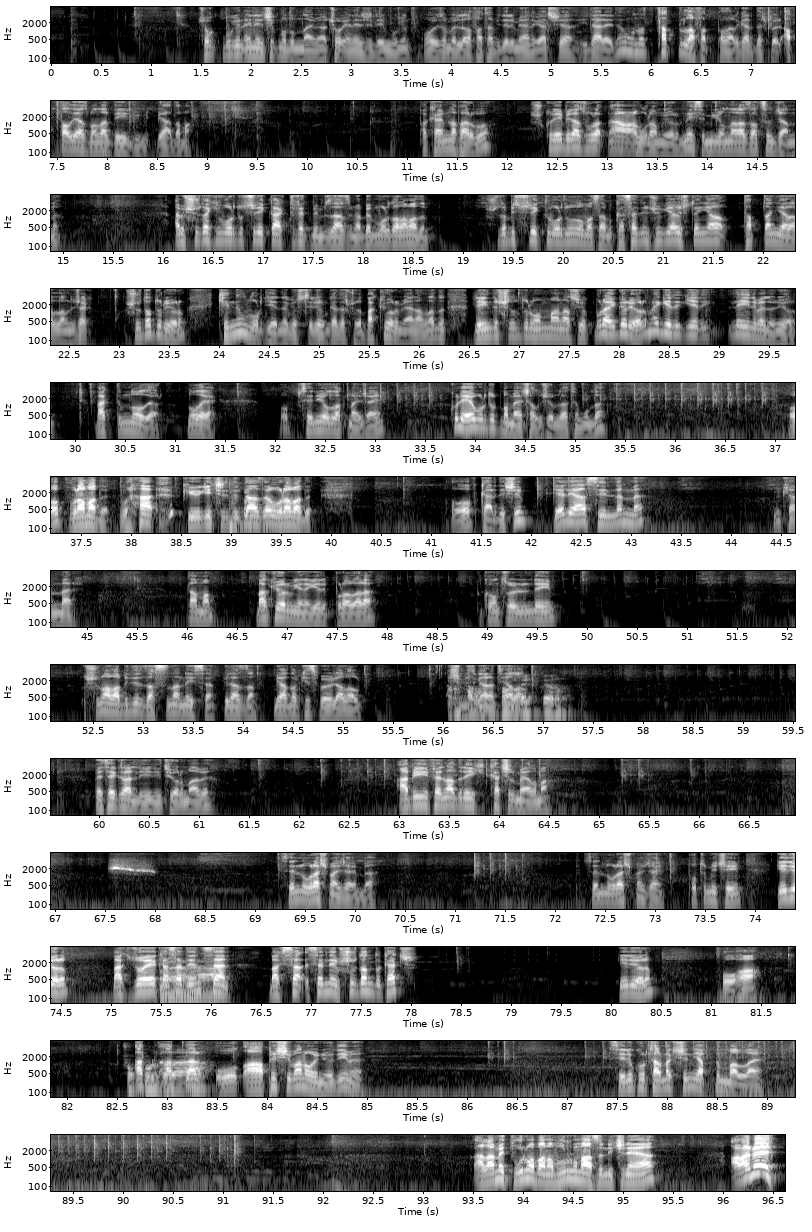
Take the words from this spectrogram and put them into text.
Çok bugün enerjik modumdayım ya. Çok enerjiliyim bugün. O yüzden böyle laf atabilirim yani gerçi ya. İdare edin. Ona tatlı laf atmalar kardeş. Böyle aptal yazmalar değil bir, bir adama. Bakayım ne yapar bu? Şu kuleye biraz vura... Aa, vuramıyorum. Neyse milyonlar azaltın canlı. Abi şuradaki ward'u sürekli aktif etmemiz lazım ya. Ben ward alamadım. Şurada bir sürekli ward'umuz olmasa bu Kasadin çünkü ya üstten ya taptan yararlanacak. Şurada duruyorum. Kendim ward yerine gösteriyorum kardeş şurada. Bakıyorum yani anladın. Lane'de şurada durmamın manası yok. Burayı görüyorum ve geri, geri lane'ime dönüyorum. Baktım ne oluyor? Ne olacak? Hop seni yollatmayacağım. Kuleye vurdurtmamaya çalışıyorum zaten bunda. Hop vuramadı. Vura Q'yu geçirdim daha sonra vuramadı. Hop kardeşim gel ya sinirlenme. Mükemmel. Tamam. Bakıyorum yine gelip buralara. Kontrolündeyim. Şunu alabiliriz aslında neyse birazdan. Bir adam kesip böyle alalım. İşimizi Tamam, garantiye alalım. Bekliyorum. Ve tekrar lane'i itiyorum abi. Abi Infernal Drake'i kaçırmayalım ha. Seninle uğraşmayacağım be. Seninle uğraşmayacağım. Potumu içeyim. Geliyorum. Bak Zoe Kasadin Aa. sen. Bak sen, sen de şuradan da kaç. Geliyorum. Oha. Çok At, atlar. O AP Şivan oynuyor değil mi? Seni kurtarmak için yaptım vallahi. Alamet vurma bana vurma ağzının içine ya. Alamet!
